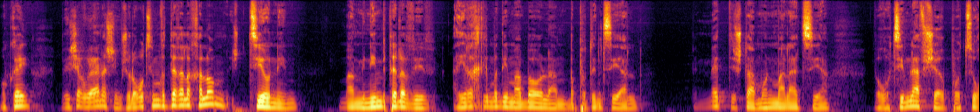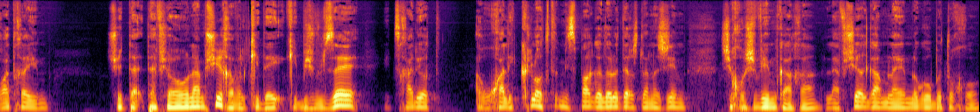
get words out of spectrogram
אוקיי? ויש הרבה אנשים שלא רוצים לוותר על החלום. ציונים, מאמינים בתל אביב, העיר הכי מדהימה בעולם, בפוטנציאל. באמת יש לה המון מה להציע, ורוצים לאפשר פה צורת חיים שתאפשר לנו להמשיך, אבל כדי, כי בשביל זה היא צריכה להיות ערוכה לקלוט מספר גדול יותר של אנשים שחושבים ככה, לאפשר גם להם לגור בתוכו,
